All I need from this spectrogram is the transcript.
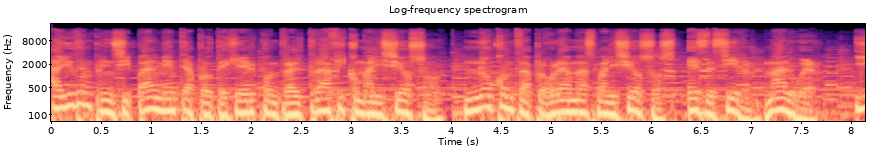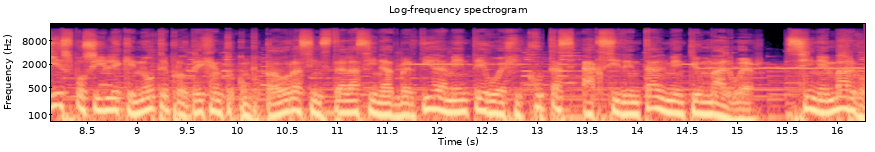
ayudan principalmente a proteger contra el tráfico malicioso, no contra programas maliciosos, es decir, malware. Y es posible que no te protejan tu computadora si instalas inadvertidamente o ejecutas accidentalmente un malware. Sin embargo,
